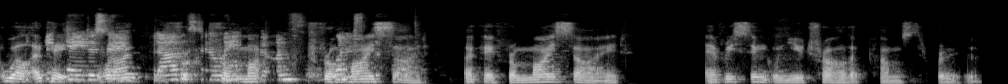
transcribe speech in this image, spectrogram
Well, okay. what I- to allow fr- the stalemate from my, to go on for? from my side, okay, from my side, every single new trial that comes through,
